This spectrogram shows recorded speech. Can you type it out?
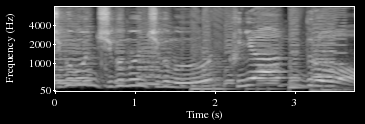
지금은 지금은 지금은 그냥 들어.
